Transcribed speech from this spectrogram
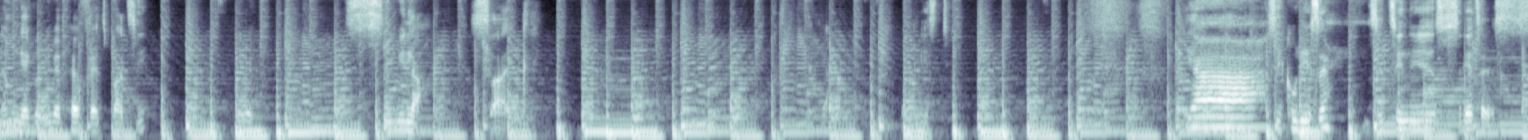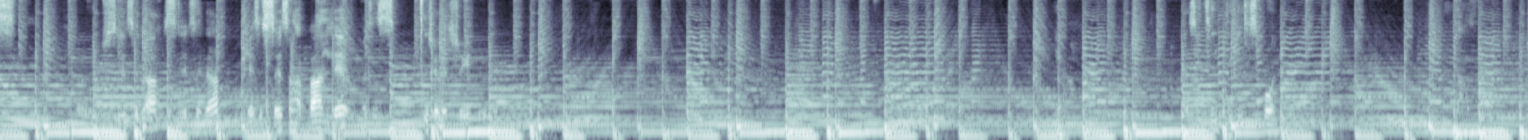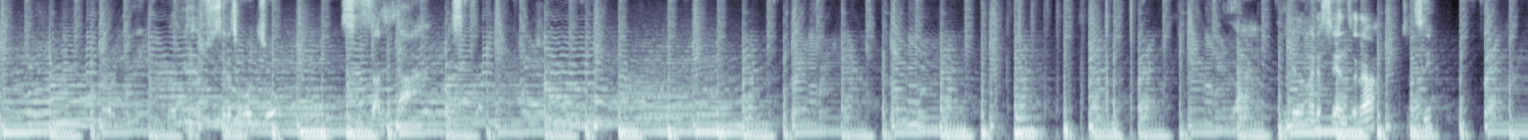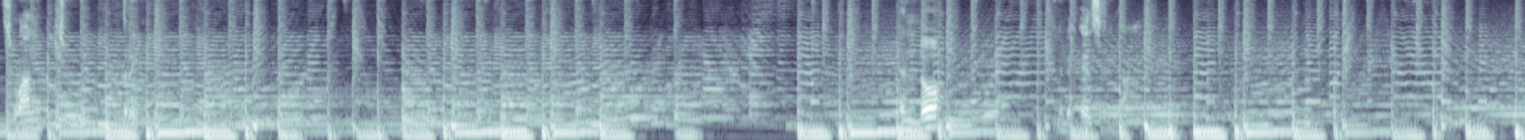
Namgeko iwe perfect party. Iwe similar side. Ja, list. Ja, Sekunde. Sitzinis, letztes. Sitze da, sitze da. Es ist jetzt ein Abhandel, es ist sicherlich schwierig. le siente, ¿no? Sí. It's one, two, three. En do, e le ese, ¿no?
